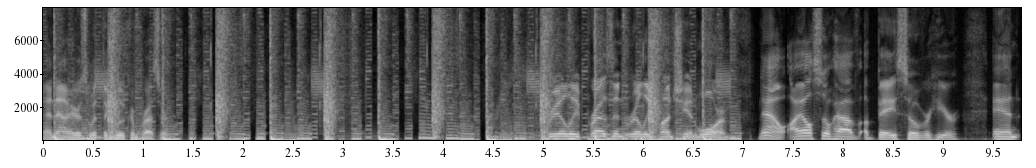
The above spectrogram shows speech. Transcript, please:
And now here's with the glue compressor. Really present, really punchy and warm. Now, I also have a bass over here, and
